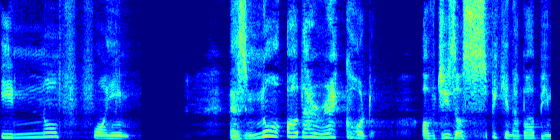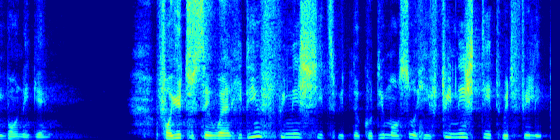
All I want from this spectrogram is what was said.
enough for him. There's no other record of Jesus speaking about being born again. For you to say, well, he didn't finish it with Nicodemus, so he finished it with Philip.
